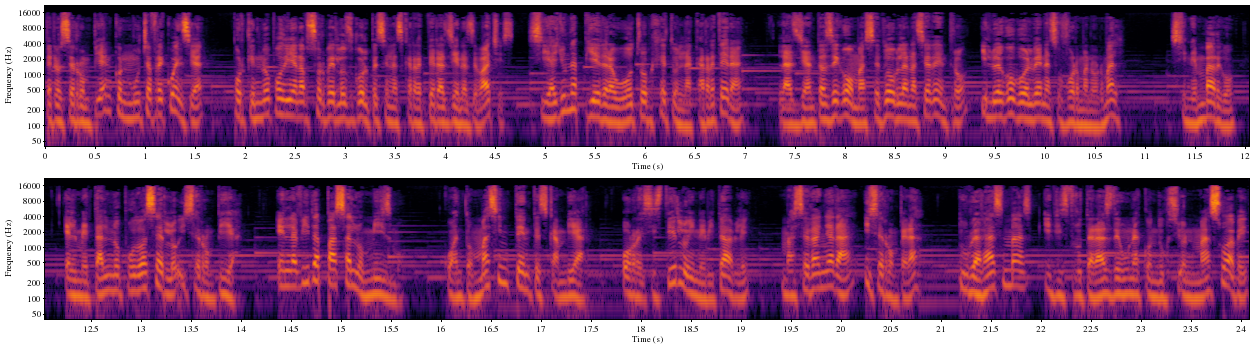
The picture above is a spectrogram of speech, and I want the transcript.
Pero se rompían con mucha frecuencia porque no podían absorber los golpes en las carreteras llenas de baches. Si hay una piedra u otro objeto en la carretera, las llantas de goma se doblan hacia adentro y luego vuelven a su forma normal. Sin embargo, el metal no pudo hacerlo y se rompía. En la vida pasa lo mismo. Cuanto más intentes cambiar o resistir lo inevitable, más se dañará y se romperá. Durarás más y disfrutarás de una conducción más suave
